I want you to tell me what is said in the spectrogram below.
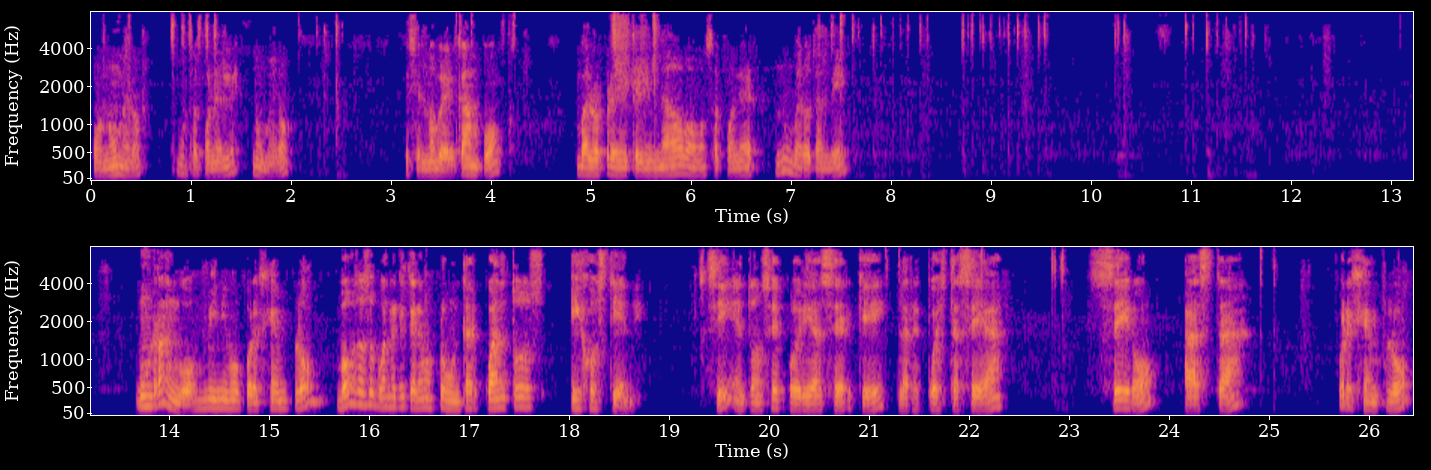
o número, vamos a ponerle número, es el nombre del campo, valor predeterminado, vamos a poner número también, un rango mínimo, por ejemplo, vamos a suponer que queremos preguntar cuántos hijos tiene. ¿Sí? Entonces podría ser que la respuesta sea 0 hasta, por ejemplo,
